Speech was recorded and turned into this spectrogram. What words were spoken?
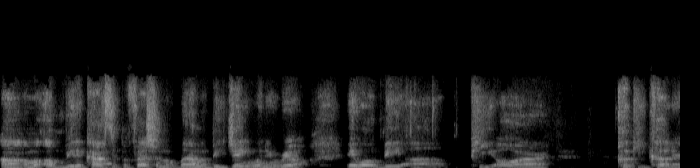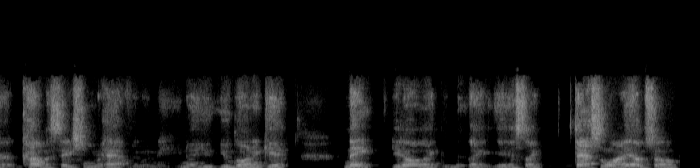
Uh, I'm, gonna, I'm gonna be the constant professional, but I'm gonna be genuine and real. It won't be a PR cookie cutter conversation you have with me. You know, you you're gonna get Nate. You know, like like it's like that's who I am. So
